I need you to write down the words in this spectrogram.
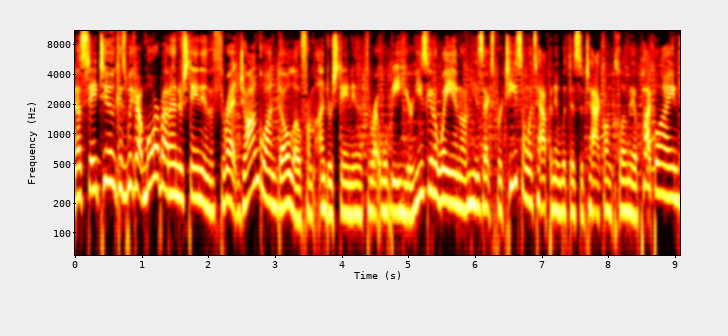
Now stay tuned because we got more about understanding the threat. John Guandolo from Understanding the Threat will be here. He's going to weigh in on his expertise on what's happening with this attack on Colonial Pipeline,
